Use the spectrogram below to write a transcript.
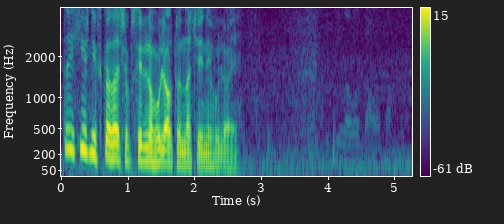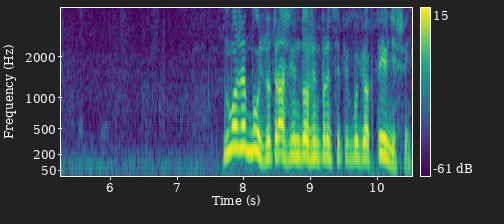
Та й хижник сказати, щоб сильно гуляв, то наче й не гуляє. може бути, з утра ж він должен, в принципі, бути активніший.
